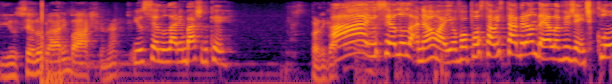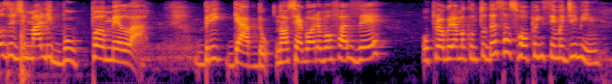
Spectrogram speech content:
E o celular embaixo, né? E o celular embaixo do quê? Pra ligar. Ah, e o celular. Não, aí eu vou postar o Instagram dela, viu, gente? Close de Malibu, Pamela. Obrigado. Nossa, e agora eu vou fazer o programa com todas essas roupas em cima de mim.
